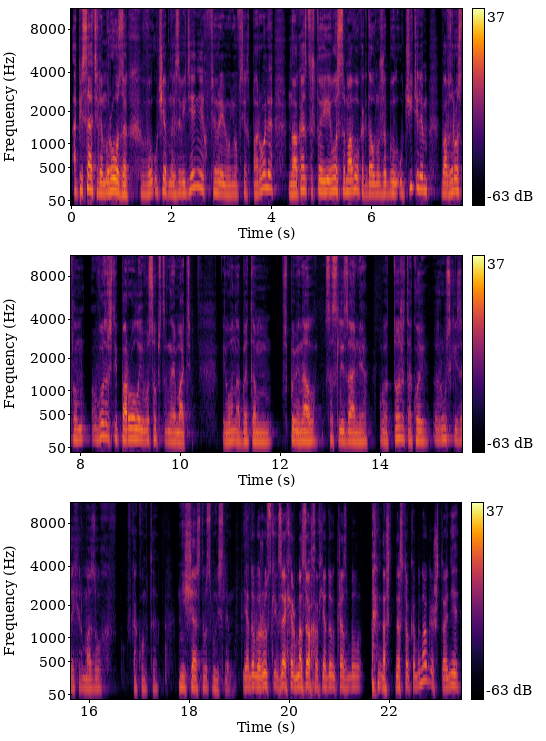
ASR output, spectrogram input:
описателем розок в учебных заведениях, все время у него всех пароли, но оказывается, что его самого, когда он уже был учителем, во взрослом возрасте порола его собственная мать. И он об этом вспоминал со слезами. Вот тоже такой русский Захер-Мазох в каком-то несчастном смысле. Я думаю, русских Захер-Мазохов, я думаю, как раз было настолько много, что они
